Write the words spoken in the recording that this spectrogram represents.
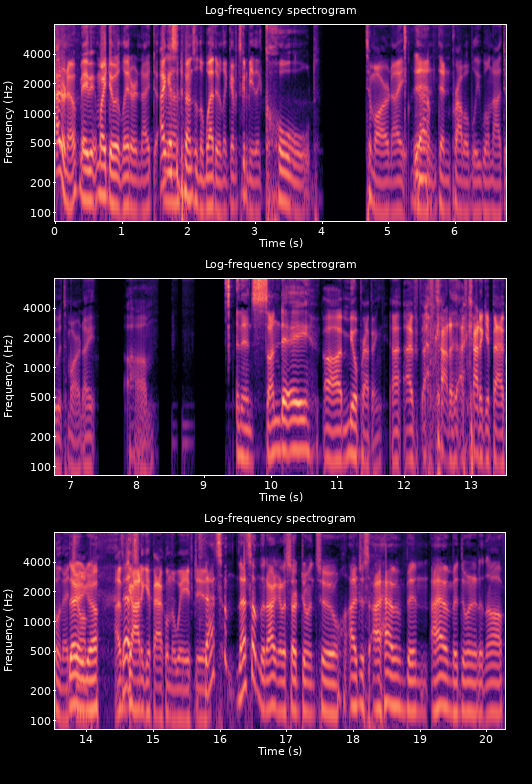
I don't know. Maybe it might do it later at night. I guess it depends on the weather. Like if it's gonna be like cold tomorrow night, Yeah. then then probably we'll not do it tomorrow night. Um, and then Sunday, uh, meal prepping. I, I've I've gotta I've gotta get back on that. there jump. you go. I've gotta get back on the wave, dude. That's that's something that I gotta start doing too. I just I haven't been I haven't been doing it enough.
